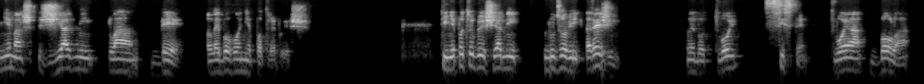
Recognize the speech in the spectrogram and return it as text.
nemáš žiadny plán B, lebo ho nepotrebuješ. Ty nepotrebuješ žiadny núdzový režim, lebo tvoj systém tvoja bola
